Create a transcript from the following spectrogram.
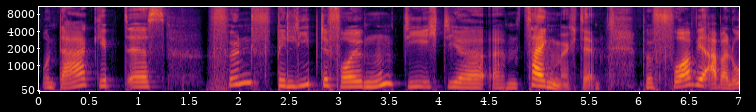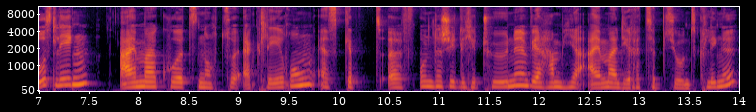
und da gibt es fünf beliebte Folgen, die ich dir ähm, zeigen möchte. Bevor wir aber loslegen, Einmal kurz noch zur Erklärung. Es gibt äh, unterschiedliche Töne. Wir haben hier einmal die Rezeptionsklingel.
